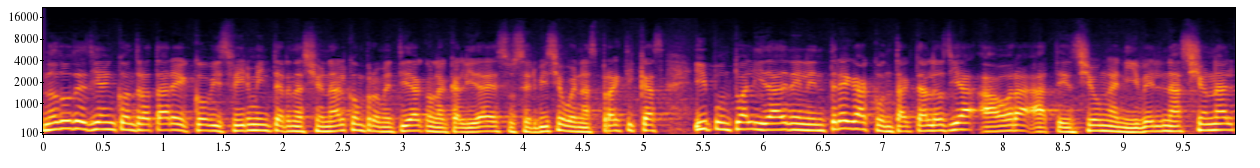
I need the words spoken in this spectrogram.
no dudes ya en contratar a Ecovis, firma internacional comprometida con la calidad de su servicio, buenas prácticas y puntualidad en la entrega. Contáctalos ya. Ahora atención a nivel nacional.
